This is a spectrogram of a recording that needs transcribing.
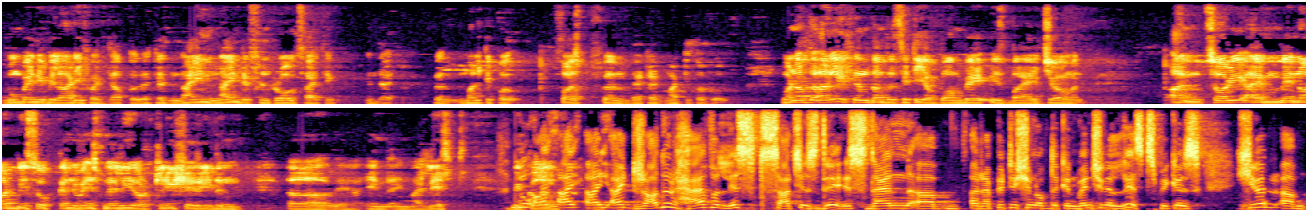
Mumbai Ni Biladi, for example, that had nine nine different roles, I think, in that film, multiple first film that had multiple roles. One of the early films on the city of Bombay is by a German. I'm sorry, I may not be so conventionally or cliche ridden uh, in in my list, no, I, I, I'd rather have a list such as this than uh, a repetition of the conventional lists because here, um,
